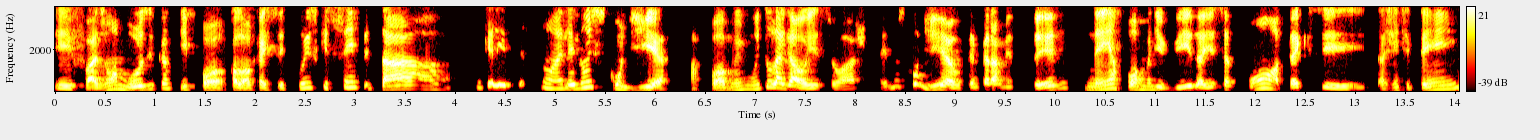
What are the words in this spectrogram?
e faz uma música e coloca isso. Por isso que sempre tá. Porque ele não, ele não escondia a forma, muito legal isso, eu acho. Ele não escondia o temperamento dele, nem a forma de vida, isso é bom até que se a gente tem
